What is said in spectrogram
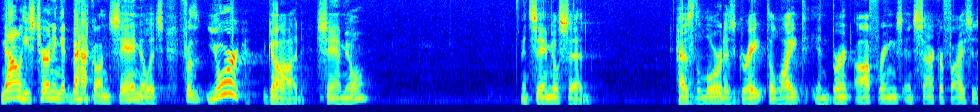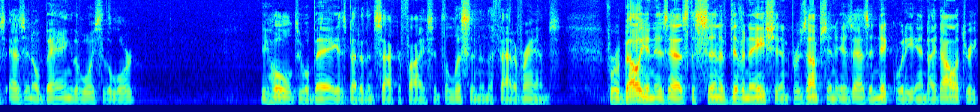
now he's turning it back on Samuel. It's for your God, Samuel. And Samuel said, Has the Lord as great delight in burnt offerings and sacrifices as in obeying the voice of the Lord? Behold, to obey is better than sacrifice, and to listen than the fat of rams. For rebellion is as the sin of divination, and presumption is as iniquity and idolatry.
